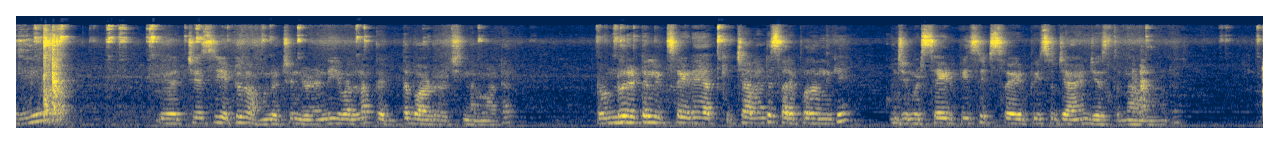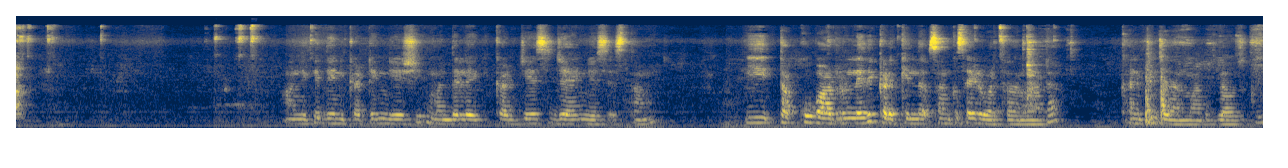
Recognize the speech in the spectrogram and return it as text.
ఇది వచ్చేసి ఎటు రౌండ్ వచ్చింది చూడండి. ఈ వల్ల పెద్ద బార్డర్ వచ్చిందనమాట రెండు రెట్టెలు ఇటు సైడే అతికించాలంటే సరిపోదు అందుకే కొంచెం ఇటు సైడ్ పీస్ ఇటు సైడ్ పీస్ జాయిన్ చేస్తున్నాను అనమాట అందుకే దీన్ని కటింగ్ చేసి మధ్యలోకి కట్ చేసి జాయిన్ చేసేస్తాము. ఈ తక్కువ బార్డర్ ఉండేది ఇక్కడ కింద సంకు సైడ్ పడుతుంది అనమాట కనిపించదు అనమాట బ్లౌజ్కి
